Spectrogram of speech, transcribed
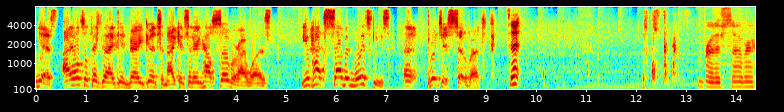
Yes, I also think that I did very good tonight, considering how sober I was. You had seven whiskeys. Uh, British sober. That's it. British sober.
